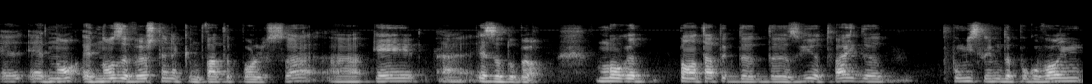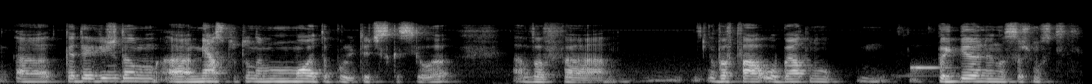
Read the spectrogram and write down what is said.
е, едно, едно завръщане към двата полюса а, е, а, е за добро. Мога по-нататък да, да развия това и да помислим, да поговорим а, къде виждам а, мястото на моята политическа сила а, в, а, в това обратно прибиране на същностите.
